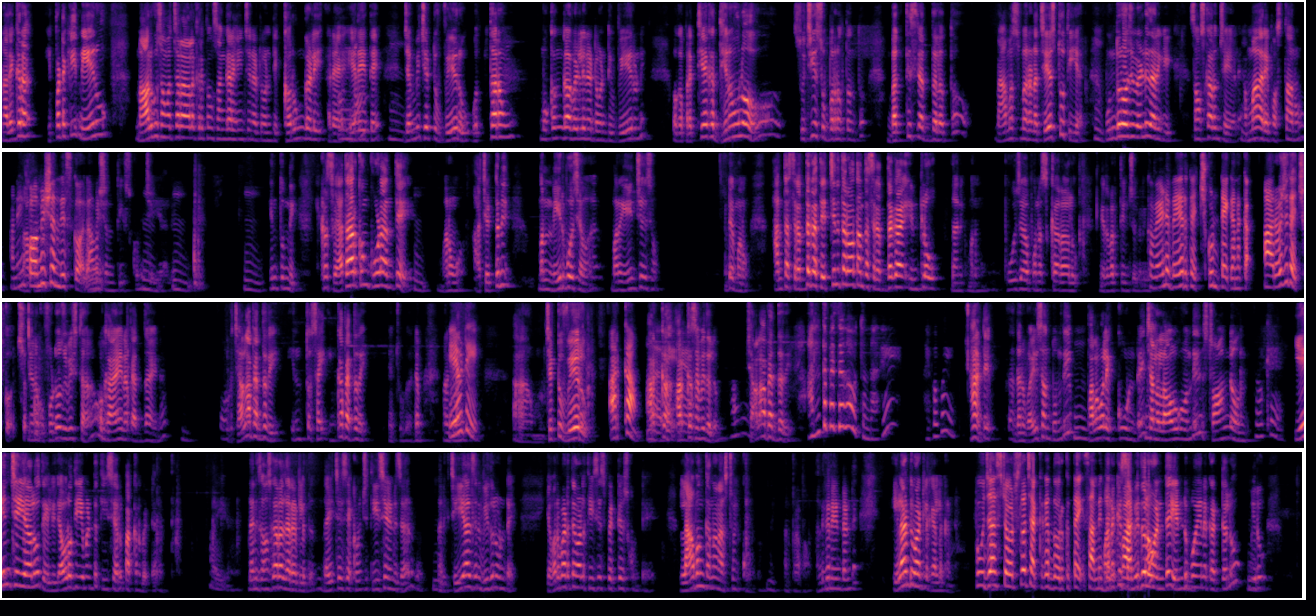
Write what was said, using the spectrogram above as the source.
నా దగ్గర ఇప్పటికీ నేను నాలుగు సంవత్సరాల క్రితం సంగ్రహించినటువంటి కరుంగళి అంటే ఉందా? ఏదైతే జమ్మి చెట్టు వేరు ఉత్తరం ముఖంగా వెళ్ళినటువంటి వేరుని ఒక ప్రత్యేక దినంలో శుచి శుభ్రతంతో భక్తి శ్రద్ధలతో నామస్మరణ చేస్తూ తీయాలి. ముందు రోజు వెళ్ళి దానికి సంస్కారం చేయాలి. అమ్మా రేపు వస్తాను. పర్మిషన్ తీసుకోవాలి. పర్మిషన్ తీసుకొని చేయాలి. ఇంత ఉంది. ఇక్కడ శ్వేతార్కం కూడా అంతే. మనం ఆ చెట్టుని మనం నీరు పోసామా? మనం ఏం చేసాం? అంటే మనం అంత శ్రద్ధగా తెచ్చిన తర్వాత అంత శ్రద్ధగా ఇంట్లో దానికి మనం పూజ పునస్కారాలు నిర్వర్తించగలిగాం. ఒకవేళ వేరు తెచ్చుకుంటే గనక ఆ రోజు తెచ్చుకోవచ్చు. నేను ఒక ఫోటో చూపిస్తాను. ఒక ఆయన పెద్ద ఆయన. ఒక చాలా పెద్దది. ఇంత సై ఇంకా పెద్దది. నేను చూడ అంటే మనకి ఏమిటి? చెట్టు వేరు. అర్క. అర్క అర్క సమిధులు చాలా పెద్దది. అంత పెద్దగా అవుతుంది అది? అంటే దాని వయసు అంత ఉంది. పలవలు ఎక్కువ ఉంటాయి చాలా లావుగా ఉంది స్ట్రాంగ్గా ఉంది ఏం చేయాలో తెలియదు ఎవరో తీయమంటే తీశారు పక్కన పెట్టారు దానికి సంస్కారాలు జరగట్లేదు. దయచేసి ఎక్కడి నుంచి తీసేయండి సార్. దానికి చేయాల్సిన విధులు ఉంటాయి. ఎవరు పడితే వాళ్ళు తీసేసి పెట్టేసుకుంటే లాభం కన్నా నష్టం ఎక్కువ ఉంటుంది దాని ప్రభావం. అందుకని ఏంటంటే ఇలాంటి వాటికి వెళ్ళకండి. పూజా స్టోర్స్లో చక్కగా దొరుకుతాయి. మనకి సమిధులు అంటే ఎండిపోయిన కట్టెలు మీరు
